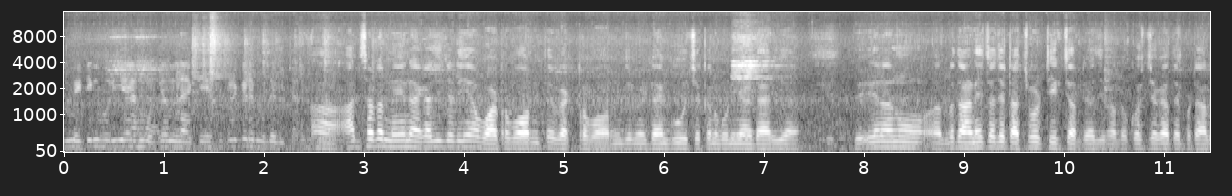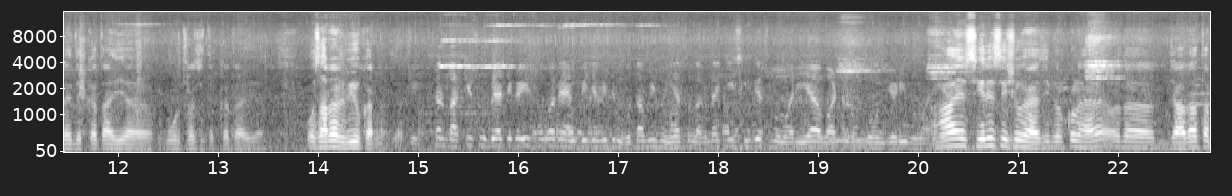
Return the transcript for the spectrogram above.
ਮੀਟਿੰਗ ਹੋ ਰਹੀ ਹੈ, ਮੁੱਦਿਆਂ ਨੂੰ ਲੈ ਕੇ। ਕਿਹੜੇ ਕਿਹੜੇ ਮੁੱਦੇ ਵਿਚਾਰੇ ਹਾਂ, ਅੱਜ ਸਾਡਾ ਮੇਨ ਹੈਗਾ ਜੀ ਜਿਹੜੀਆਂ ਵਾਟਰ ਬੋਰਨ ਤੇ ਵੈਕਟਰ ਵਾਰਨ ਜਿਵੇਂ ਡੇਂਗੂ ਚਿਕਨਗੁਨੀਆ ਡਾਇਰੀਆ ਤੇ ਇਹਨਾਂ ਨੂੰ ਅ, ਲੁਧਿਆਣੇ ਚ ਅਜੇ ਟੱਚਵੁੱਡ ਠੀਕ ਚੱਲ ਰਿਹਾ ਜੀ ਮਤਲਬ ਕੁਝ ਜਗ੍ਹਾ ਤੇ ਪਟਿਆਲੇ ਦਿੱਕਤ ਆਈ ਆ ਕਪੂਰਥਲਾ ਚ ਦਿੱਕਤ ਆਈ ਆ। ਉਹ ਸਾਰਾ ਰਿਵਿਊ ਕਰਨਾ ਜੀ ਸਰ ਬਾਕੀ ਸੂਬਿਆਂ 'ਚ ਕਈ ਖਬਰ ਐਮਪੀ ਦੇ ਵਿੱਚ ਮੌਤਾਂ ਵੀ ਹੋਈਆਂ ਸੋ ਲੱਗਦਾ ਕਿ ਸੀਰੀਅਸ ਬਿਮਾਰੀ ਆ ਵਾਟਰ ਬੋਨ ਜਿਹੜੀ ਬਿਮਾਰੀ ਹਾਂ ਇਹ ਸੀਰੀਅਸ ਇਸ਼ੂ ਹੈ ਜੀ ਬਿਲਕੁਲ ਹੈ। ਉਹਦਾ ਜ਼ਿਆਦਾਤਰ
